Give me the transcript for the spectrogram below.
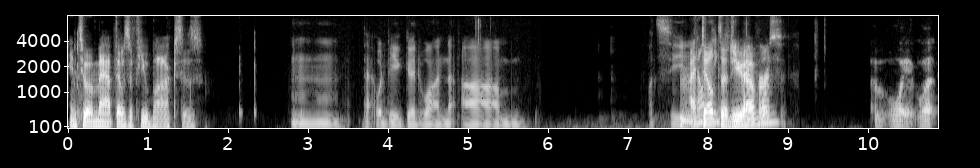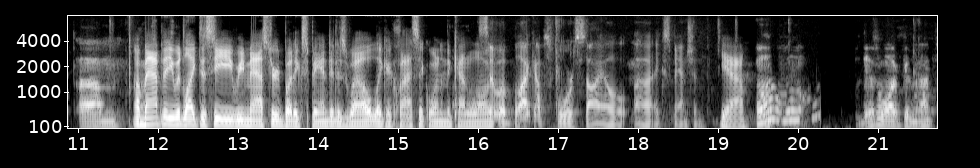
into a map that was a few boxes. Mhm. that would be a good one. Um, let's see. Hmm. I don't Delta, think do you I have one? pers- Uh, Wait, what? Um, A map that you would like to see remastered but expanded as well, like a classic one in the catalog. So a Black Ops Four style uh, expansion. yeah. oh, there's a lot of good maps.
